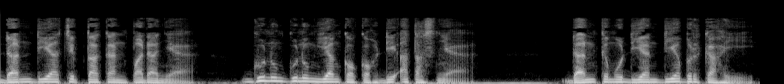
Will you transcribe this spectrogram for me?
Dan dia ciptakan padanya gunung-gunung yang kokoh di atasnya. Dan kemudian dia berkahi,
